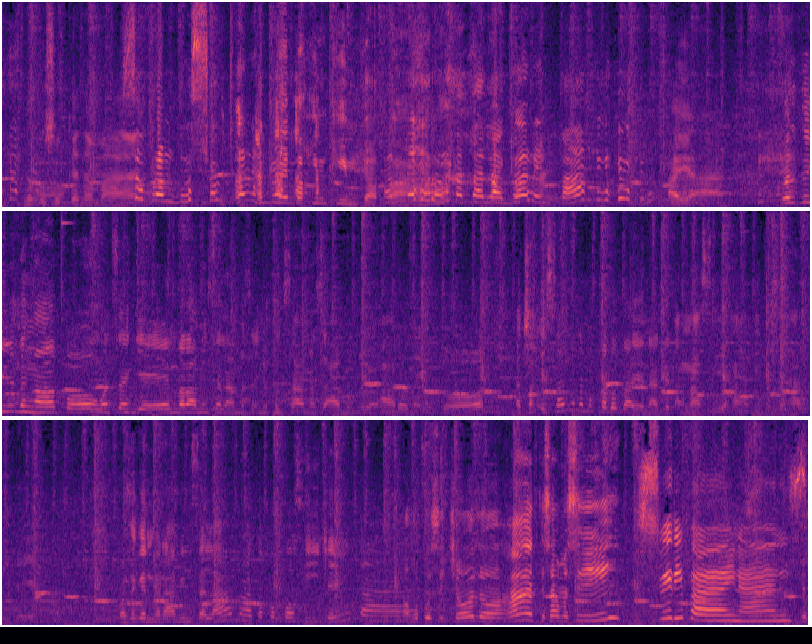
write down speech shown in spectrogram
Nabusog ka naman. Sobrang busog At talaga. may pakimkim ka At pa. meron ka talaga, red packet. Ayan. Well, so yun na nga po. Once again, maraming salamat sa inyong pagsama sa amin ngayong araw na ito. At saka isa na namang kababayan natin ang nasiyahan dito sa Happy Day. Once again, maraming salamat. Ako po si Jayta. Ako po si Cholo. At kasama si... Sweetie Finance.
